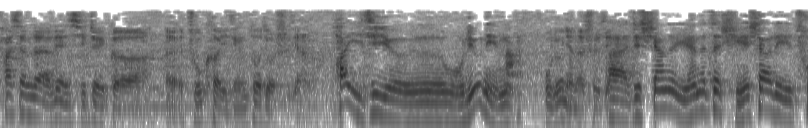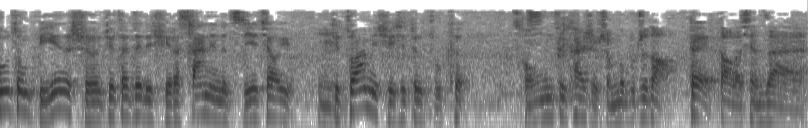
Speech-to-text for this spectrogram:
他现在练习这个呃竹刻已经多久时间了？他已经有五六年了，五六年的时间。啊，就相当于原来在学校里初中毕业的时候，就在这里学了三年的职业教育，就专门学习这个竹刻。从最开始什么都不知道，对，到了现在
